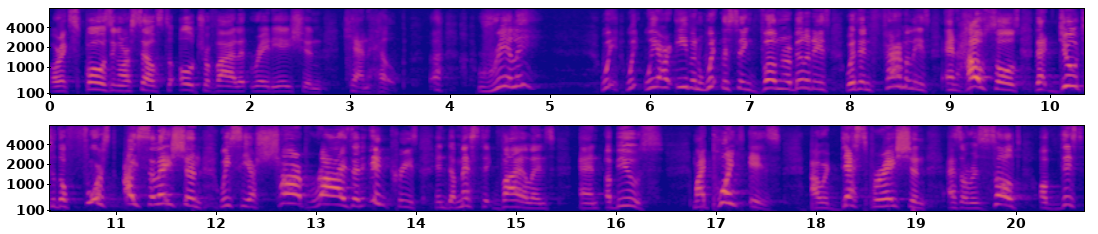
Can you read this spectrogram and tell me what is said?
or exposing ourselves to ultraviolet radiation can help. Uh, really? We, we, we, are even witnessing vulnerabilities within families and households that, due to the forced isolation, we see a sharp rise and increase in domestic violence and abuse. My point is, our desperation as a result of this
